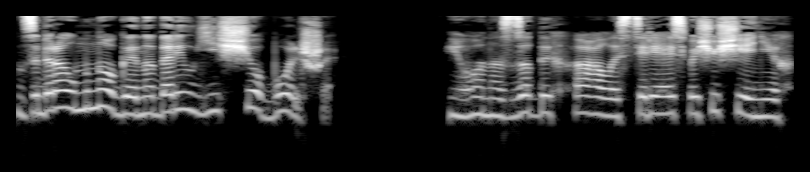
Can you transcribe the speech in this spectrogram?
Он забирал многое, но дарил еще больше. Иона задыхалась, теряясь в ощущениях.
